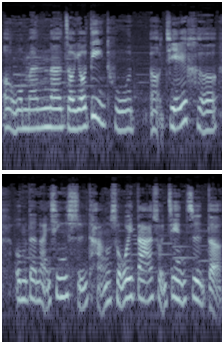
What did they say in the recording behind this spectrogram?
呃，我们呢走游地图，呃，结合我们的暖心食堂所为大家所建制的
